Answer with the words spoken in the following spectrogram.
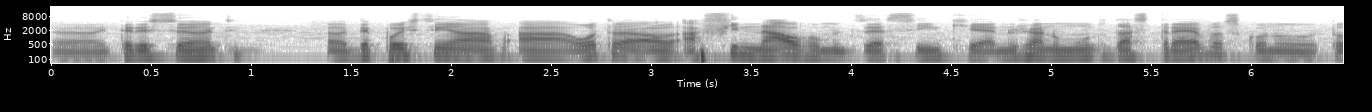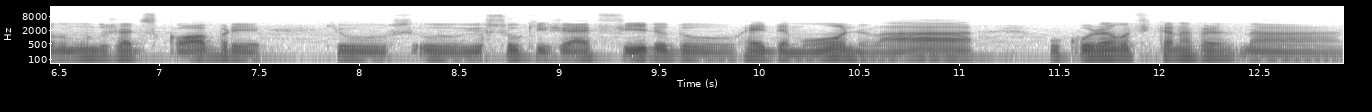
ah, interessante. Ah, depois tem a, a outra, a, a final, vamos dizer assim, que é no, já no mundo das trevas, quando todo mundo já descobre que o, o Yusuke já é filho do Rei Demônio lá, o Kurama fica na, na,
